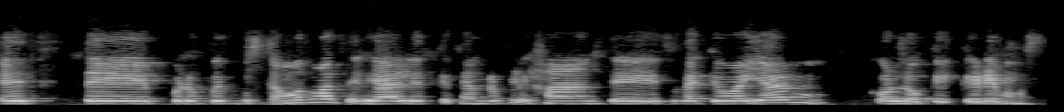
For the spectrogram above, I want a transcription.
este, pero pues buscamos materiales que sean reflejantes, o sea, que vayan con lo que queremos.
